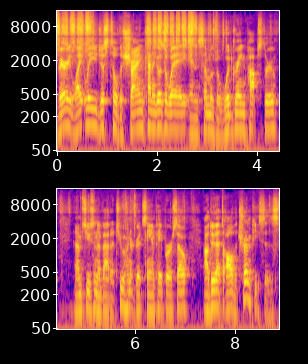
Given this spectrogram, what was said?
very lightly just till the shine kind of goes away and some of the wood grain pops through. I'm just using about a 200 grit sandpaper or so. I'll do that to all the trim pieces.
